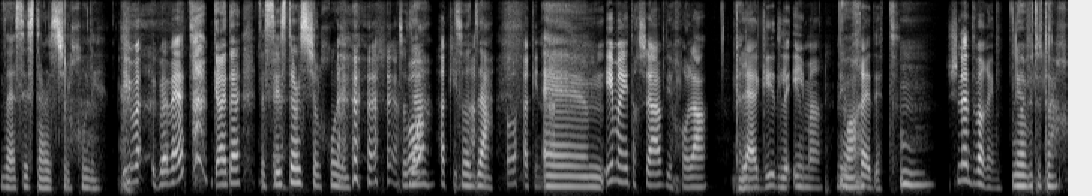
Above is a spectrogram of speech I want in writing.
זה ה sisters שלחו לי. באמת? קראת? זה sisters שלחו לי. תודה, תודה. אמ, אם היית עכשיו יכולה כן. להגיד לאימא מיוחדת, אמ, שני דברים. אני אוהבת אותך.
